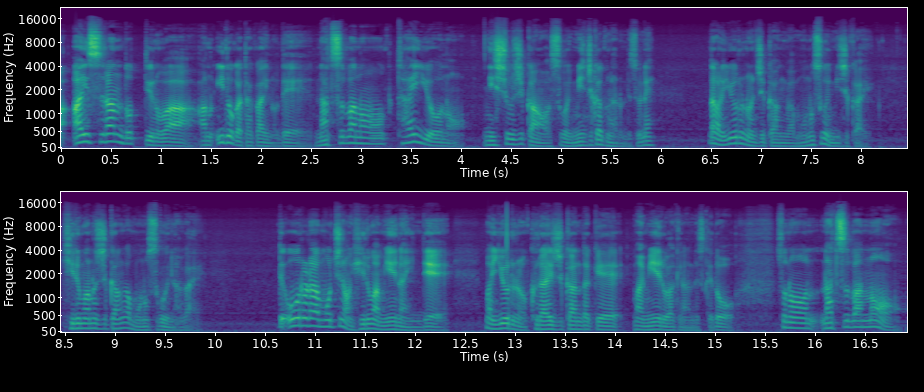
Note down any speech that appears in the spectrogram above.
まあ、アイスランドっていうのはあの緯度が高いので夏場の太陽の日照時間はすごい短くなるんですよねだから夜の時間がものすごい短い。昼間の時間がものすごい長い。でオーロラはもちろん昼間見えないんで、まあ、夜の暗い時間だけ、まあ、見えるわけなんですけどその夏場の、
